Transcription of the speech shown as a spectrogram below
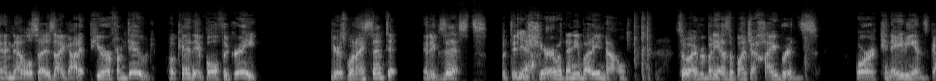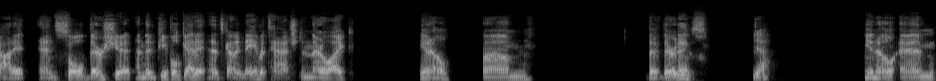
and neville says i got it pure from dude. Okay they both agree. Here's when i sent it. It exists but did Yeah. you share it with anybody? No. So everybody has a bunch of hybrids or canadians got it and sold their shit and then people get it and it's got a name attached and they're like you know um there, there it is Yeah. you know and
